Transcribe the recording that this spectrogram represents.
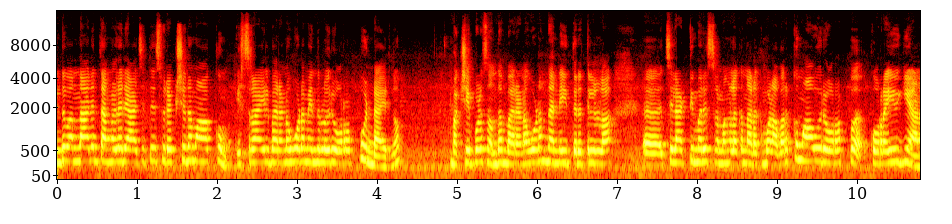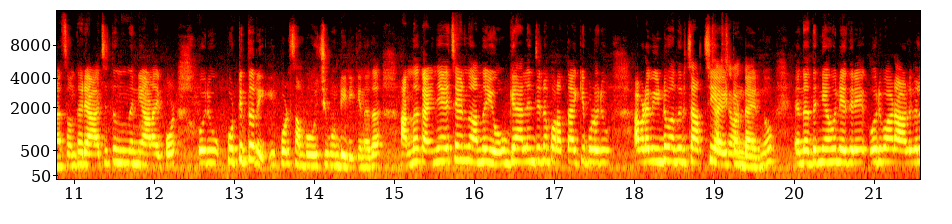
എന്ത് വന്നാലും തങ്ങളുടെ രാജ്യത്തെ സുരക്ഷിതമാക്കും. ഇസ്രായേൽ ഭരണകൂടം എന്നുള്ള ഒരു ഉറപ്പുണ്ടായിരുന്നു. പക്ഷേ ഇപ്പോൾ സ്വന്തം ഭരണകൂടം തന്നെ ഇത്തരത്തിലുള്ള ചില അട്ടിമറി ശ്രമങ്ങളൊക്കെ നടക്കുമ്പോൾ അവർക്കും ആ ഒരു ഉറപ്പ് കുറയുകയാണ്. സ്വന്തം രാജ്യത്ത് നിന്ന് തന്നെയാണ് ഇപ്പോൾ ഒരു പൊട്ടിത്തെറി ഇപ്പോൾ സംഭവിച്ചുകൊണ്ടിരിക്കുന്നത്. അന്ന് കഴിഞ്ഞ ആഴ്ചയായിരുന്നു അന്ന് യോഗ പുറത്താക്കിയപ്പോൾ ഒരു അവിടെ വീണ്ടും അതൊരു ചർച്ചയായിട്ടുണ്ടായിരുന്നു. നെതന്യാഹുവിനെതിരെ ഒരുപാട് ആളുകൾ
